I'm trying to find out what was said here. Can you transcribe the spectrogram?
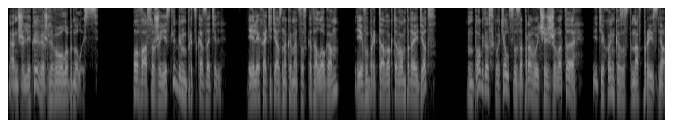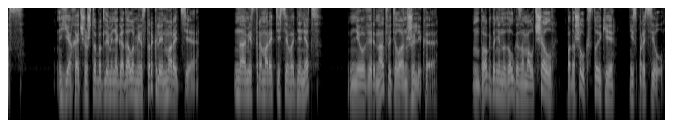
Анжелика вежливо улыбнулась. «У вас уже есть любимый предсказатель? Или хотите ознакомиться с каталогом и выбрать того, кто вам подойдет? Богда схватился за правую часть живота и, тихонько застонав, произнес: «Я хочу, чтобы для меня гадал мистер Клейн Моретти». «На мистера Моретти сегодня нет?» Неуверенно ответила Анжелика. Богда ненадолго замолчал, подошел к стойке и спросил.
